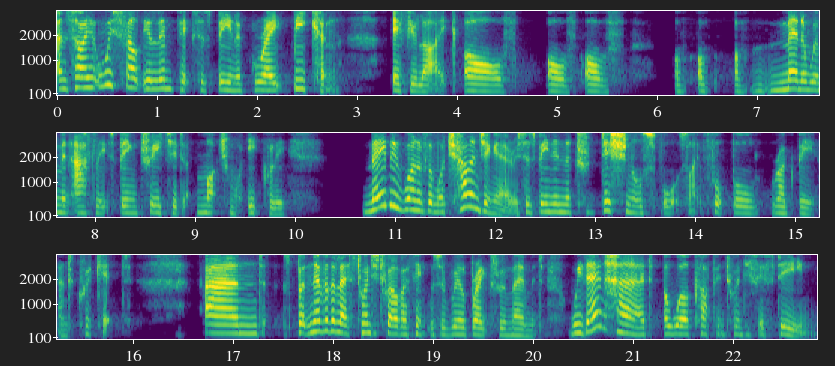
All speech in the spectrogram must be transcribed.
and so I always felt the Olympics has been a great beacon, if you like, of, of, of, of, of, of men and women athletes being treated much more equally. Maybe one of the more challenging areas has been in the traditional sports like football, rugby and cricket. And, but nevertheless, 2012, I think, was a real breakthrough moment. We then had a World Cup in 2015.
